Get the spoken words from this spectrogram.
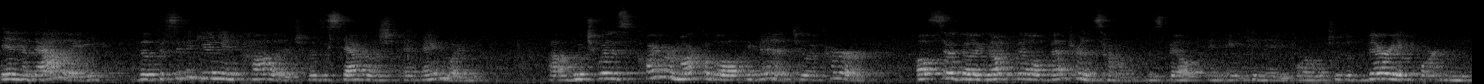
in the valley, the Pacific Union College was established at Angwin, uh, which was quite a remarkable event to occur. Also, the Yountville Veterans Home was built in 1884, which was a very important,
